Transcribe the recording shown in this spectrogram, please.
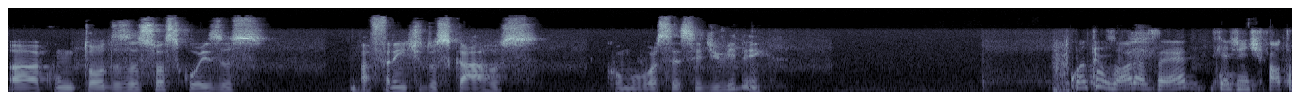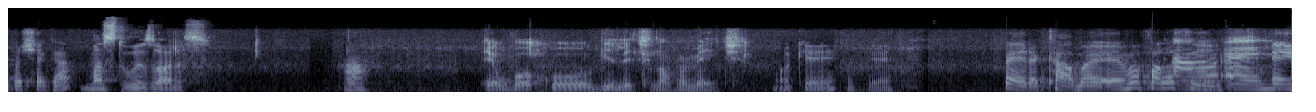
ah, com todas as suas coisas à frente dos carros. Como vocês se dividem? Quantas horas é que a gente falta pra chegar? Umas duas horas. Ah, Eu vou com o Gillet novamente. Ok, ok. pera, calma. Eva fala assim. Ah, é.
